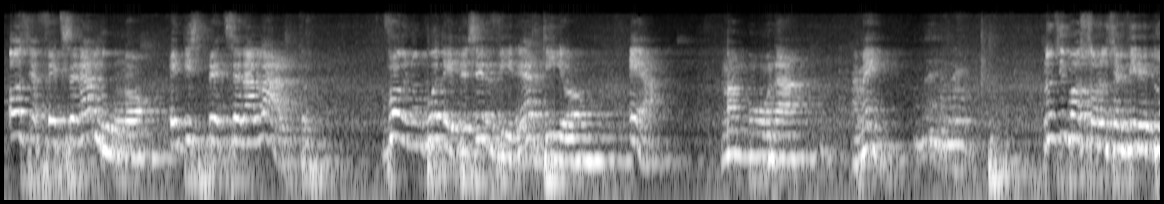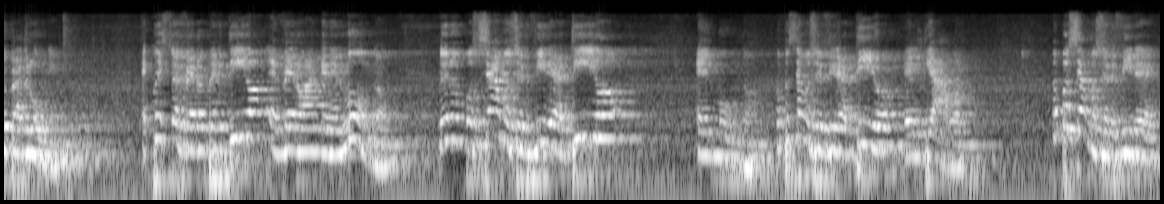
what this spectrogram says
o si affezzerà all'uno e disprezzerà l'altro. Voi non potete servire a Dio e a Mammona. Amen. Non si possono servire due padroni e questo è vero per Dio, è vero anche nel mondo. Noi non possiamo servire a Dio e il mondo, non possiamo servire a Dio e il diavolo. Non possiamo servire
